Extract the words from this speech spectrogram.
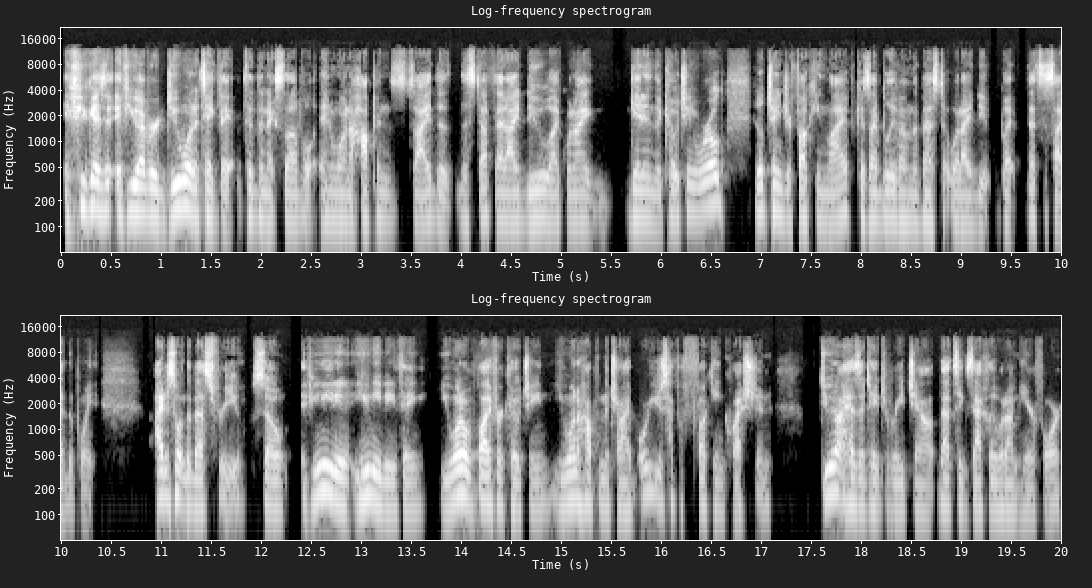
if you guys, if you ever do want to take that to the next level and want to hop inside the, the stuff that I do, like when I get in the coaching world, it'll change your fucking life because I believe I'm the best at what I do. But that's aside the point. I just want the best for you. So if you need you need anything, you want to apply for coaching, you want to hop in the tribe, or you just have a fucking question, do not hesitate to reach out. That's exactly what I'm here for.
